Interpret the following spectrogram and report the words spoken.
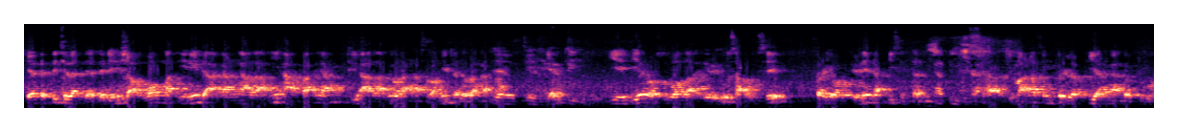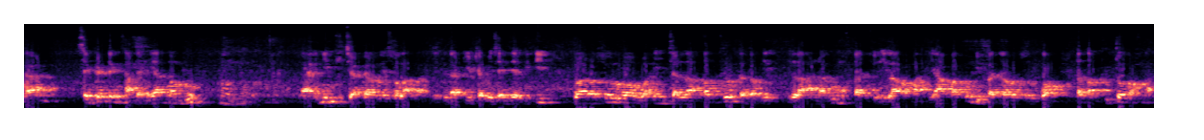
Ya jadi jelas ya, jadi insya Allah umat ini tidak akan mengalami apa yang dialami orang Nasrani dan orang Yahudi. Yahudi. Iya, iya Rasulullah lahir itu seharusnya periode ini Nabi Sinten. Nabi Isa. Di mana sing berlebihan nganggap Tuhan, sing gedeng sampai niat membunuh. Nah ini dijaga oleh sholawat. Itu tadi Dawi saya jadi wa Rasulullah wa in jalla qadru tetap ila anahu muhtajun ila rahmati. Apa pun dibaca Rasulullah tetap butuh rahmat.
